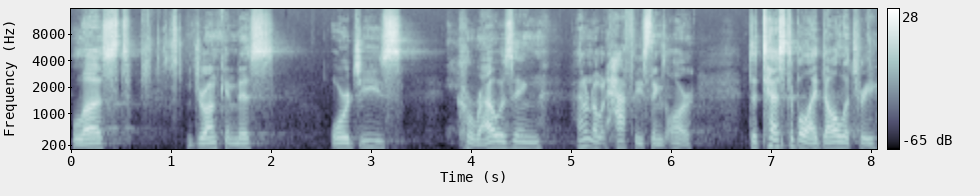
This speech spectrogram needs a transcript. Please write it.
lust, drunkenness, orgies, carousing. I don't know what half these things are. Detestable idolatry.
